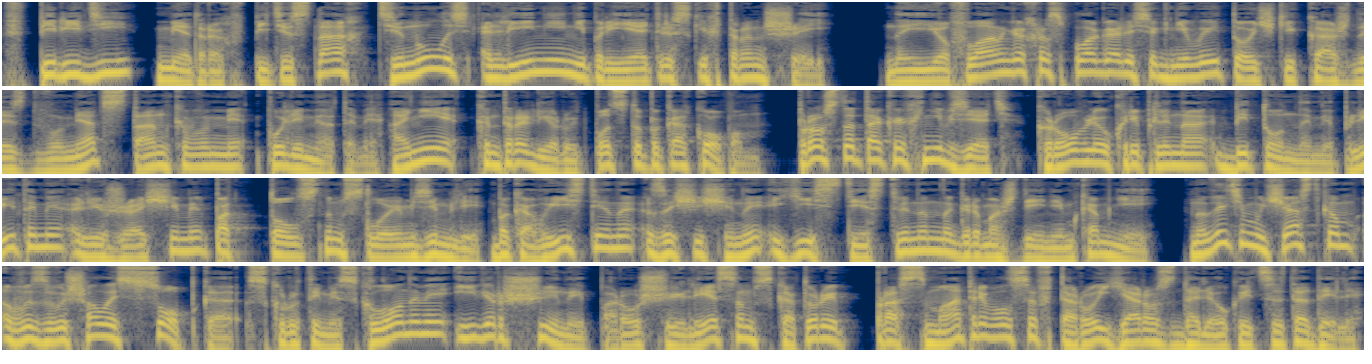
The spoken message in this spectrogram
Впереди, метрах в пятистах, тянулась линия неприятельских траншей. На ее флангах располагались огневые точки, каждая с двумя станковыми пулеметами. Они контролируют подступы к окопам. Просто так их не взять. Кровля укреплена бетонными плитами, лежащими под толстым слоем земли. Боковые стены защищены естественным нагромождением камней. Над этим участком возвышалась сопка с крутыми склонами и вершиной, поросшей лесом, с которой просматривался второй ярус далекой цитадели.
